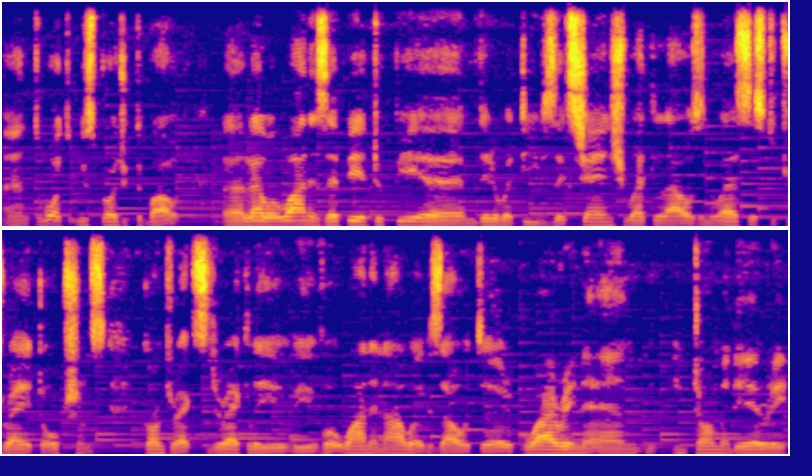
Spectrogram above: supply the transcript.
and what this project about? Uh, level 1 is a peer-to-peer -peer, um, derivatives exchange that allows investors to trade options contracts directly with one another without uh, requiring an intermediary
